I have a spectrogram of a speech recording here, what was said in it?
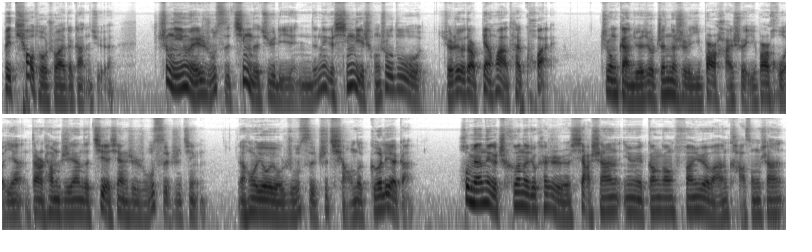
被跳脱出来的感觉。正因为如此近的距离，你的那个心理承受度觉得有点变化的太快，这种感觉就真的是一半海水一半火焰，但是它们之间的界限是如此之近。然后又有如此之强的割裂感，后面那个车呢就开始下山，因为刚刚翻越完卡松山，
